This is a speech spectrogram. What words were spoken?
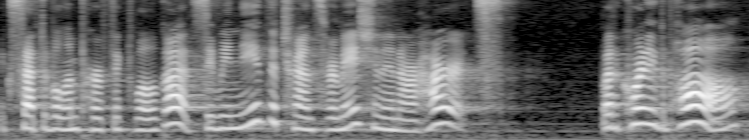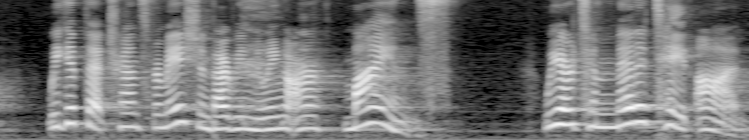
acceptable and perfect will of God. See, we need the transformation in our hearts, but according to Paul, we get that transformation by renewing our minds. We are to meditate on,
